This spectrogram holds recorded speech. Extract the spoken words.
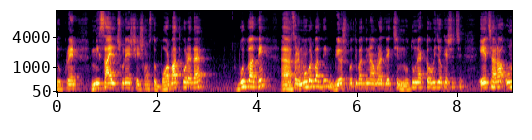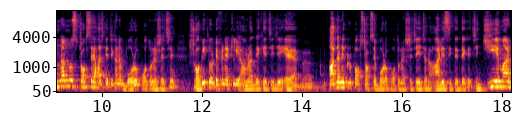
ইউক্রেন মিসাইল ছুড়ে সেই সমস্ত বরবাদ করে দেয়। বুধবার দিন সরি মঙ্গলবার দিন, বৃহস্পতিবার দিন আমরা দেখছি নতুন একটা অভিযোগ এসেছে। এছাড়া অন্যান্য স্টকসে আজকে যেখানে বড় পতন এসেছে, সবই তো ডেফিনেটলি আমরা দেখেছি যে আদানি গ্রুপ অফ স্টকসে বড় পতন এসেছে। এছাড়া আরইসিতে দেখেছি জিএমআর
